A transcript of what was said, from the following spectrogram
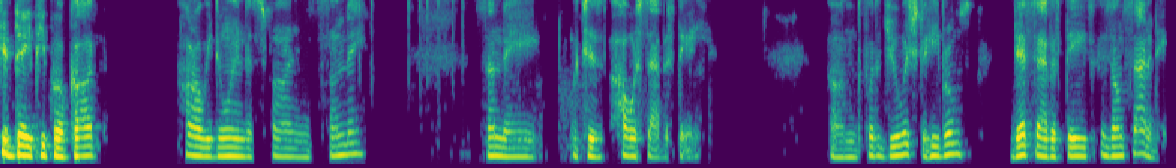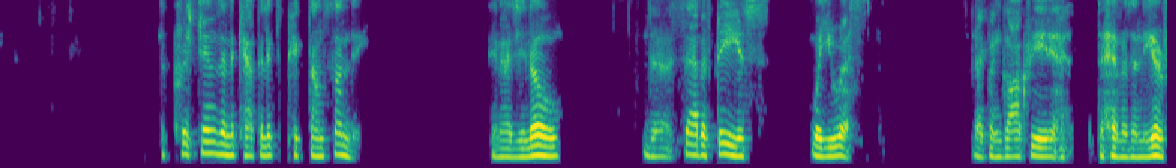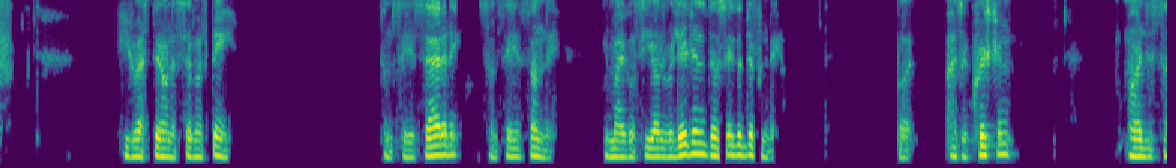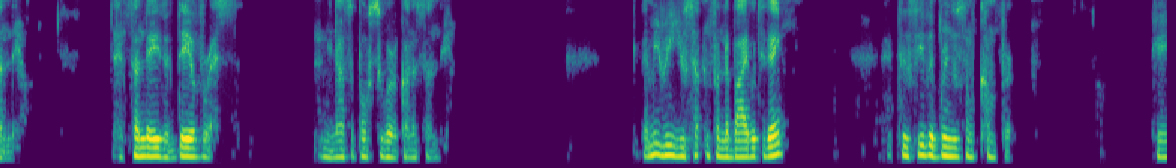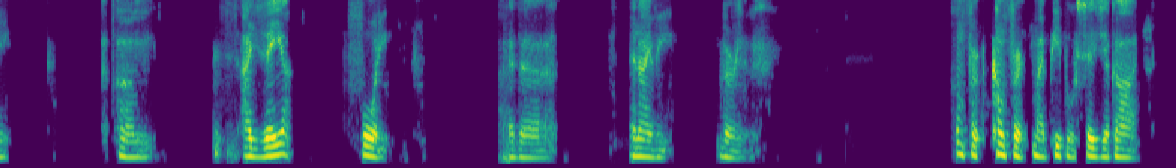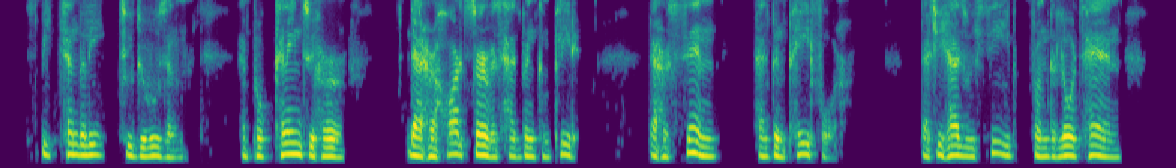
Good day, people of God. How are we doing this fine Sunday? Sunday, which is our Sabbath day. Um, for the Jewish, the Hebrews, their Sabbath days is on Saturday. The Christians and the Catholics picked on Sunday. And as you know, the Sabbath day is where you rest. Like when God created the heavens and the earth, He rested on the seventh day. Some say it's Saturday, some say it's Sunday. You might go see other religions, they'll say it's a different day. But as a Christian, mine is Sunday. And Sunday is a day of rest. You're not supposed to work on a Sunday. Let me read you something from the Bible today to see if it brings you some comfort. Okay. Um, Isaiah 40 out of the NIV version. Comfort, comfort, my people, says your God. Speak tenderly to Jerusalem and proclaim to her that her hard service has been completed, that her sin has been paid for, that she has received from the Lord's hand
